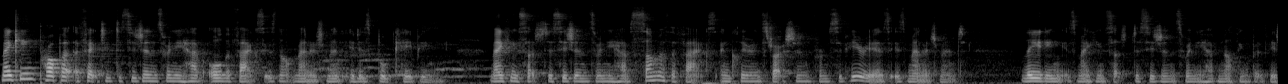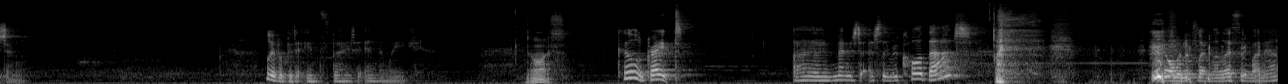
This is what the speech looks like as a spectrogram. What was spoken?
Making proper, effective decisions when you have all the facts is not management, it is bookkeeping. Making such decisions when you have some of the facts and clear instruction from superiors is management. Leading is making such decisions when you have nothing but vision. A little bit of inspo to end the week. Nice. Cool, great. I managed to actually record that. I would have learned my lesson by now.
